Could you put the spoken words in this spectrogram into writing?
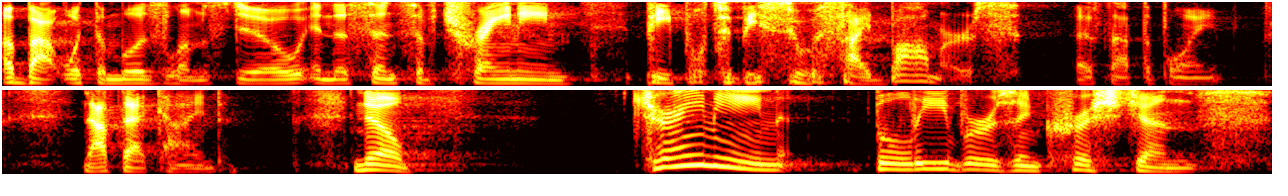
about what the Muslims do in the sense of training people to be suicide bombers. That's not the point. Not that kind. No, training believers and Christians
